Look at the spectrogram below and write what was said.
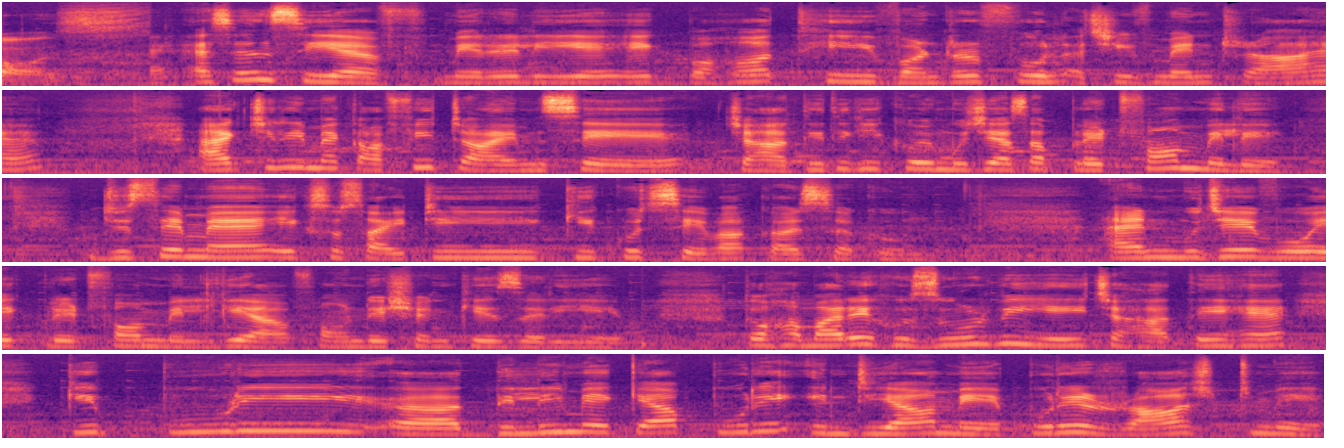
cause S N C F मेरे लिए एक बहुत ही वंडरफुल अचीवमेंट रहा है। एक्चुअली मैं काफ़ी टाइम से चाहती थी कि कोई मुझे ऐसा प्लेटफॉर्म मिले जिससे मैं एक सोसाइटी की कुछ सेवा कर सकूँ। एंड मुझे वो एक प्लेटफॉर्म मिल गया फाउंडेशन के ज़रिए। तो हमारे हुजूर भी यही चाहते हैं कि पूरी दिल्ली में क्या, पूरे इंडिया में, पूरे राष्ट्र में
